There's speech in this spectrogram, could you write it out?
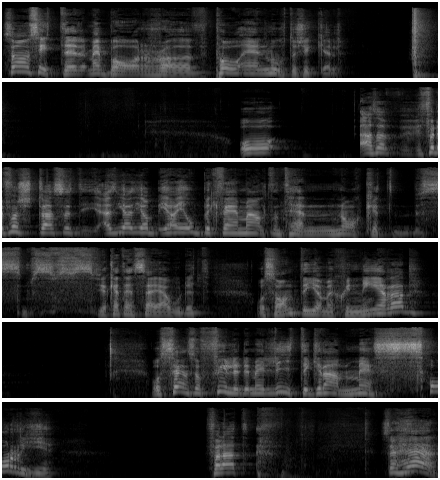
som sitter med bar röv på en motorcykel. Och Alltså, för det första, så, alltså, jag, jag, jag är obekväm med allt sånt här naket... Jag kan inte ens säga ordet. Och sånt, det gör mig generad. Och sen så fyller det mig lite grann med sorg. För att... Så här.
